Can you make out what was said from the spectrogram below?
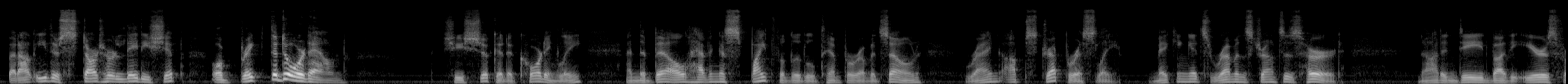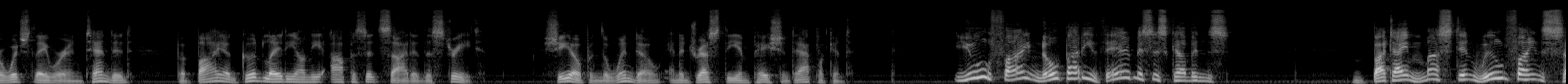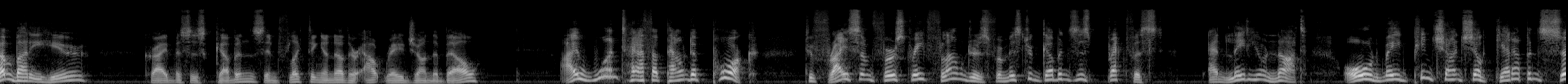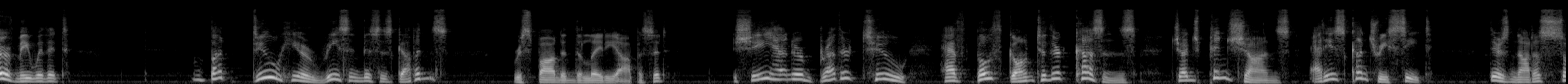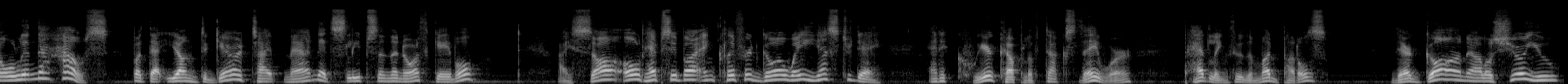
But I'll either start her ladyship, or break the door down!" She shook it accordingly, and the bell, having a spiteful little temper of its own, rang obstreperously, making its remonstrances heard; not, indeed, by the ears for which they were intended, but by a good lady on the opposite side of the street. She opened the window, and addressed the impatient applicant. "You'll find nobody there, Mrs. Gubbins." "But I must and will find somebody here!" Cried Mrs. Gubbins, inflicting another outrage on the bell. "I want half a pound of pork, to fry some first-rate flounders for Mr. Gubbins's breakfast, and, lady or not, old maid Pyncheon shall get up and serve me with it." "But do hear reason, Mrs. Gubbins," responded the lady opposite. She and her brother, too, have both gone to their cousin's, Judge Pyncheon's, at his country seat. There's not a soul in the house, but that young daguerreotype man that sleeps in the north gable. I saw old Hepzibah and Clifford go away yesterday, and a queer couple of ducks they were, paddling through the mud puddles. They're gone, I'll assure you."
